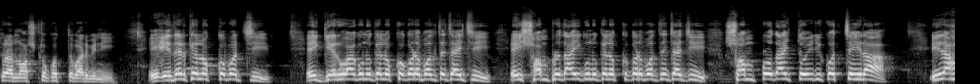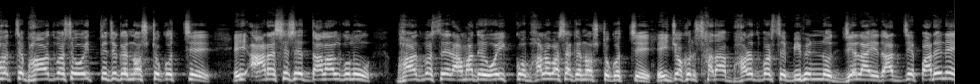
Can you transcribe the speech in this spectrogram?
তোরা নষ্ট করতে পারবি নি। এদেরকে লক্ষ্য করছি, এই গেরুয়াগুলোকে লক্ষ্য করে বলতে চাইছি, এই সম্প্রদায়গুলোকে লক্ষ্য করে বলতে চাইছি, সম্প্রদায় তৈরি করছে এরা। এরা হচ্ছে ভারতবর্ষের ঐতিহ্যকে নষ্ট করছে। এই আরএসএসের দালালগুলো ভারতবর্ষের আমাদের ঐক্য, ভালোবাসাকে নষ্ট করছে। এই যখন সারা ভারতবর্ষে বিভিন্ন জেলায় রাজ্যে পারেনে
